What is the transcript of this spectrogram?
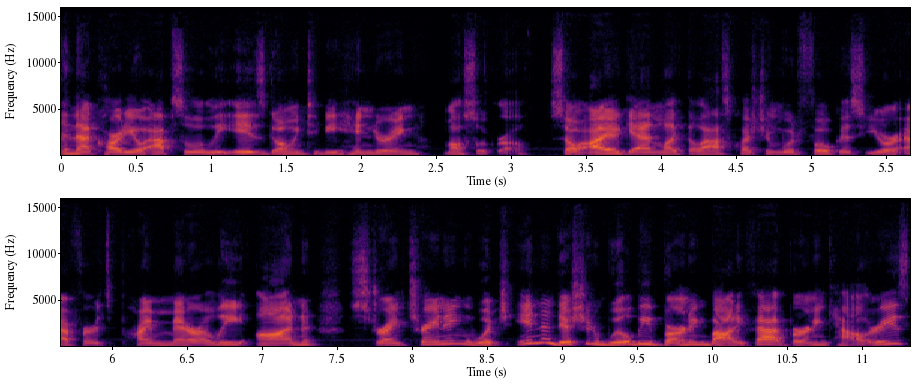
and that cardio absolutely is going to be hindering muscle growth. So, I again, like the last question, would focus your efforts primarily on strength training, which in addition will be burning body fat, burning calories,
